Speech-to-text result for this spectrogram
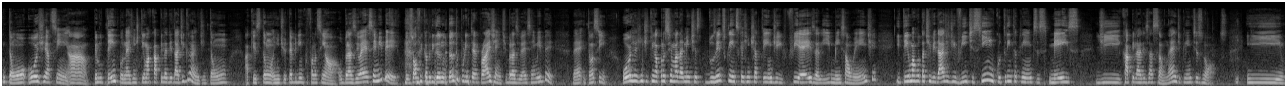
Então, hoje, assim, a, pelo tempo, né, a gente tem uma capilaridade grande. Então, a questão, a gente até brinca, fala assim, ó, o Brasil é SMB. O pessoal fica brigando tanto por enterprise, gente, o Brasil é SMB, né? Então, assim, hoje a gente tem aproximadamente 200 clientes que a gente atende fiéis ali mensalmente e tem uma rotatividade de 25, 30 clientes mês de capilarização, né, de clientes novos. E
